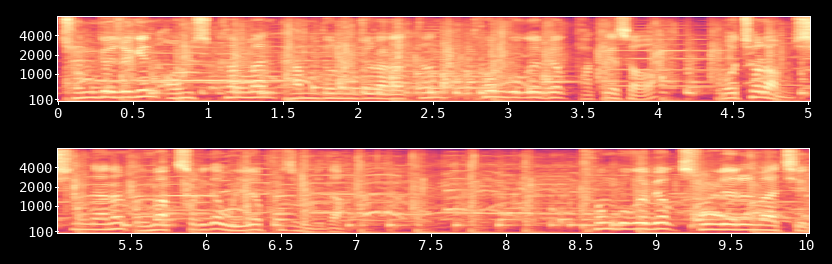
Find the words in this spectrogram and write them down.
종교적인 엄숙함만 감도는 줄 알았던 통곡의 벽 밖에서 모처럼 신나는 음악 소리가 울려 퍼집니다. 통곡의 벽 순례를 마친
